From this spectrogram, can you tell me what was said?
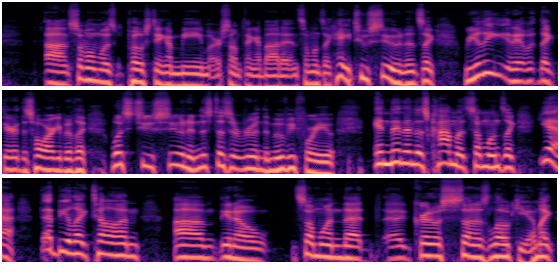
uh, someone was posting a meme or something about it, and someone's like, "Hey, too soon." And it's like, really? And it like there this whole argument of like, "What's too soon?" And this doesn't ruin the movie for you. And then in those comments, someone's like, "Yeah, that'd be like telling, um, you know, someone that uh, Kratos' son is Loki." I'm like.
